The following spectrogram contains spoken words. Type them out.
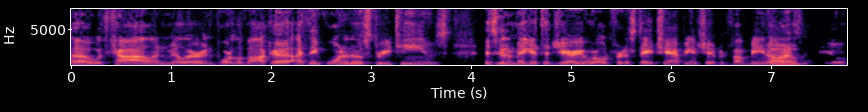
uh, with Kyle and Miller, and Port Lavaca. I think one of those three teams is going to make it to Jerry World for the state championship. If I'm being honest with you,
